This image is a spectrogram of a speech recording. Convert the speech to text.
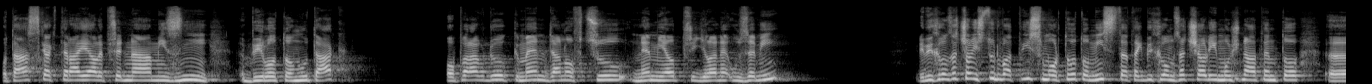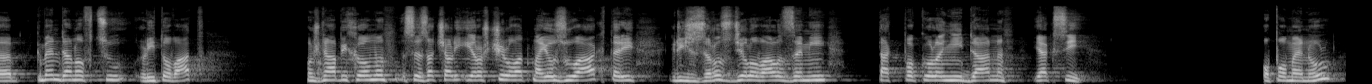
Otázka, která je ale před námi, zní, bylo tomu tak? Opravdu kmen danovců neměl přidělené území? Kdybychom začali studovat písmo od tohoto místa, tak bychom začali možná tento eh, kmen danovců litovat, Možná bychom se začali i rozčilovat na Jozua, který, když zrozděloval zemi, tak pokolení Dan jaksi opomenul.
